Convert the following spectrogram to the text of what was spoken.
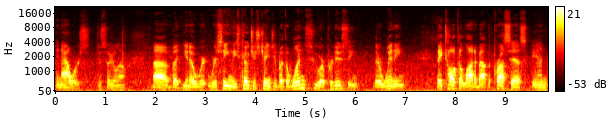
in hours, just so you'll know. Uh, but you know, we're, we're seeing these coaches changing. But the ones who are producing, they're winning. They talk a lot about the process, and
